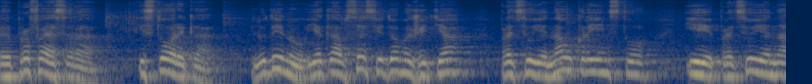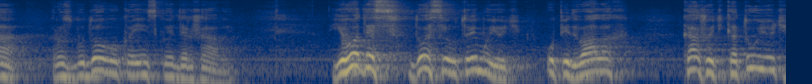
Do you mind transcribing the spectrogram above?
е, професора, історика, людину, яка все свідоме життя працює на українство і працює на розбудову української держави. Його десь досі утримують у підвалах, кажуть, катують.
